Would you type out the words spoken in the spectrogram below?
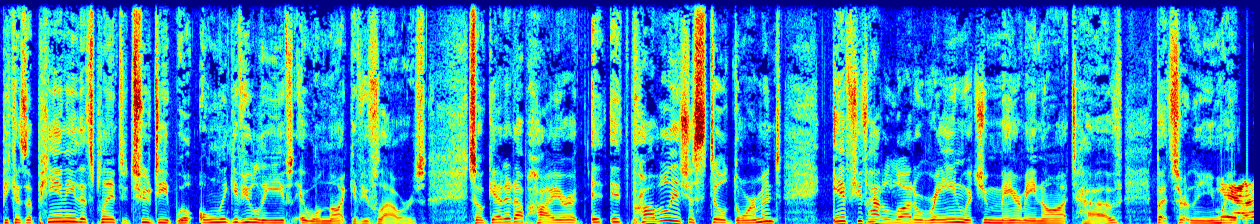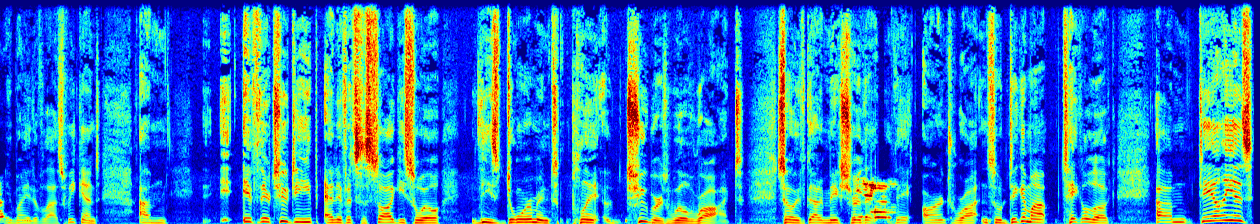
because a peony that's planted too deep will only give you leaves. It will not give you flowers. So get it up higher. It, it probably is just still dormant. If you've had a lot of rain, which you may or may not have, but certainly you might Yeah. you might have last weekend. Um, if they're too deep and if it's a soggy soil, these dormant plant tubers will rot. So we've got to make sure Yeah. that they aren't rotten. So dig them up, take a look. Um, dahlias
